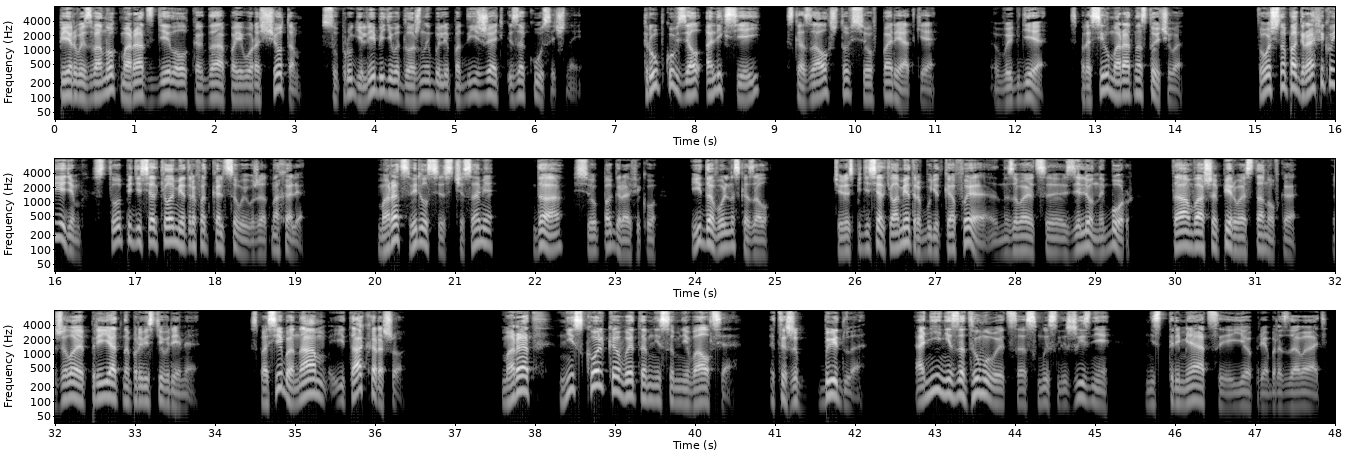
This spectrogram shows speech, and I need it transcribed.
Первый звонок Марат сделал, когда, по его расчетам, супруги Лебедева должны были подъезжать к закусочной. Трубку взял Алексей, сказал, что все в порядке. «Вы где?» — спросил Марат настойчиво. «Точно по графику едем. 150 километров от Кольцевой уже отмахали». Марат сверился с часами. «Да, все по графику». И довольно сказал. «Через 50 километров будет кафе, называется «Зеленый бор». Там ваша первая остановка. Желаю приятно провести время». «Спасибо, нам и так хорошо». Марат нисколько в этом не сомневался. Это же быдло. Они не задумываются о смысле жизни, не стремятся ее преобразовать.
